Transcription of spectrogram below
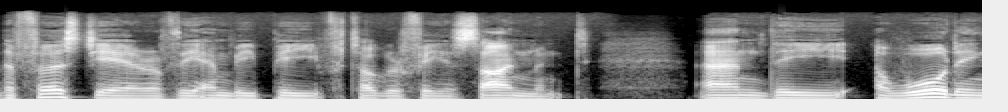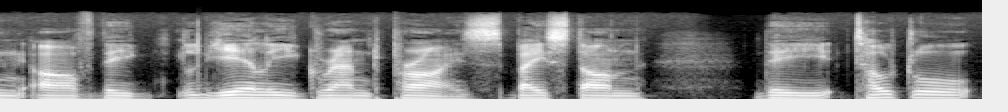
the first year of the MBP photography assignment and the awarding of the yearly grand prize based on the total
